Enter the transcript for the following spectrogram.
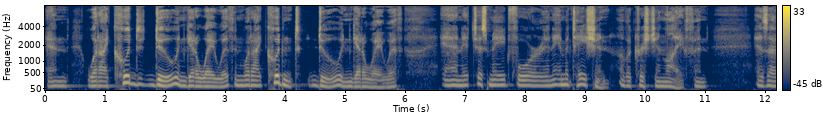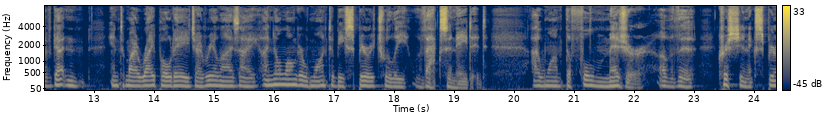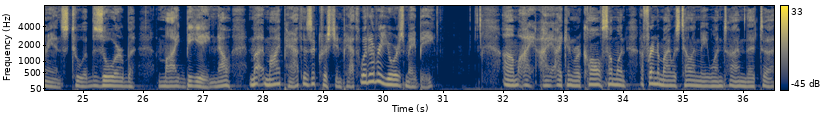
and what I could do and get away with, and what I couldn't do and get away with. And it just made for an imitation of a Christian life. And as I've gotten into my ripe old age, I realize I, I no longer want to be spiritually vaccinated. I want the full measure of the Christian experience to absorb my being. Now, my, my path is a Christian path, whatever yours may be. Um, I, I, I, can recall someone, a friend of mine was telling me one time that uh,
